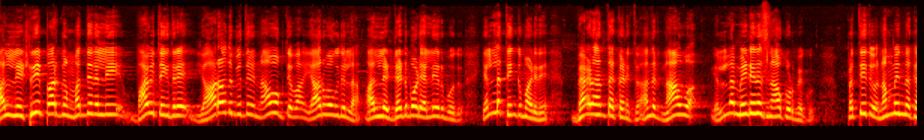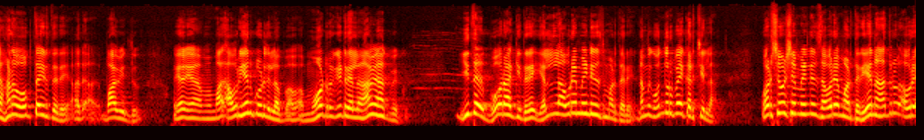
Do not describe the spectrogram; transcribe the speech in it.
ಅಲ್ಲಿ ಟ್ರೀ ಪಾರ್ಕ್ನ ಮಧ್ಯದಲ್ಲಿ ಬಾವಿ ತೆಗೆದರೆ ಯಾರಾದ್ರು ಬಿದ್ದರೆ ನಾವು ಹೋಗ್ತೇವ? ಯಾರೂ ಹೋಗೋದಿಲ್ಲ. ಅಲ್ಲೇ ಡೆಡ್ ಬಾಡಿ ಅಲ್ಲೇ ಇರ್ಬೋದು. ಎಲ್ಲ ಥಿಂಕ್ ಮಾಡಿದೆ. ಬೇಡ ಅಂತ ಕಣಿತು ಅಂದರೆ ನಾವು, ಎಲ್ಲ ಮೇಂಟೆನೆನ್ಸ್ ನಾವು ಕೊಡಬೇಕು. ಪ್ರತಿದಿ ನಮ್ಮಿಂದ ಹಣ ಹೋಗ್ತಾ ಇರ್ತದೆ ಅದು, ಬಾವಿದ್ದು. ಅವ್ರು ಏನು ಕೊಡೋದಿಲ್ಲ? ಮೋಟ್ರ್, ಗೀಟ್ರ್ ಎಲ್ಲ ನಾವೇ ಹಾಕಬೇಕು. ಇದು ಬೋರ್ ಹಾಕಿದರೆ ಎಲ್ಲ ಅವರೇ ಮೇಂಟೆನೆನ್ಸ್ ಮಾಡ್ತಾರೆ. ನಮಗೆ ಒಂದು ರೂಪಾಯಿ ಖರ್ಚಿಲ್ಲ. ವರ್ಷ ವರ್ಷ ಮೇಂಟೆನೆನ್ಸ್ ಅವರೇ ಮಾಡ್ತಾರೆ. ಏನಾದರೂ ಅವರೇ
